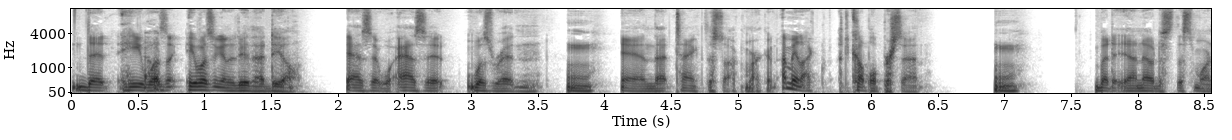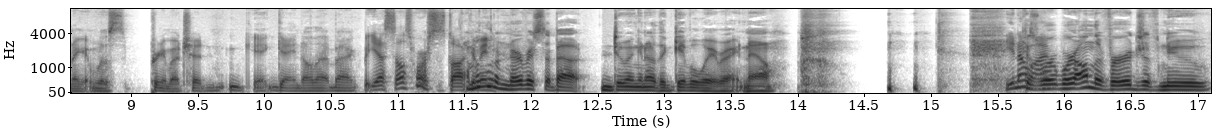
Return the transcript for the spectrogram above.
that he Oh. wasn't he wasn't going to do that deal as it as it was written, Hmm. and that tanked the stock market. I mean, like a couple percent. Hmm. But I noticed this morning it was pretty much had g- gained all that back. But yeah, Salesforce stock. I'm I a mean, little nervous about doing another giveaway right now you know, because we're we're on the verge of new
